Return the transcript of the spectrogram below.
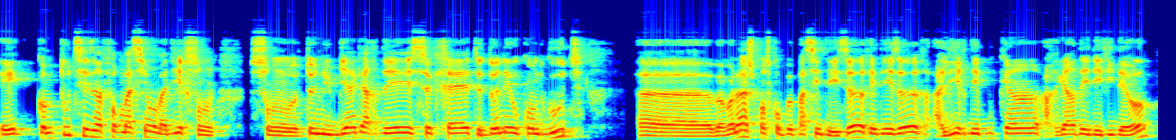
Et comme toutes ces informations, on va dire, sont, sont tenues bien gardées, secrètes, données au compte-gouttes, euh, ben voilà, je pense qu'on peut passer des heures et des heures à lire des bouquins, à regarder des vidéos,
